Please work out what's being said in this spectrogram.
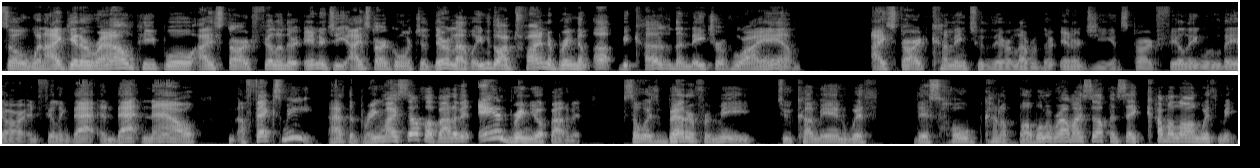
So when I get around people, I start feeling their energy. I start going to their level, even though I'm trying to bring them up because of the nature of who I am. I start coming to their level, their energy, and start feeling who they are and feeling that. And that now affects me. I have to bring myself up out of it and bring you up out of it. So it's better for me to come in with this whole kind of bubble around myself and say, come along with me.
